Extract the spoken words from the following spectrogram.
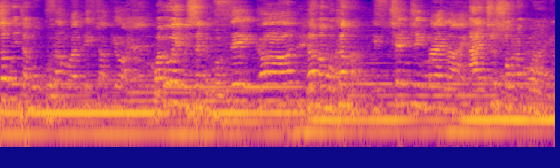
Someone lift up your hand. wabe wayimisa emikono Say, God is changing my life akyusa obulamu bwange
